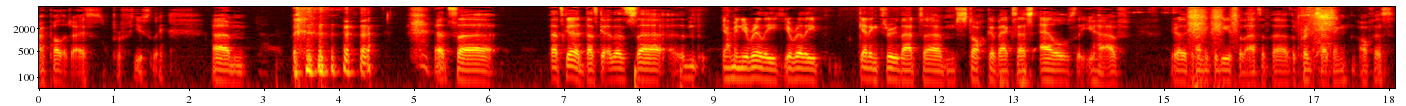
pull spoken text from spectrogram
I, apologize profusely. Um, that's uh, that's good. That's good. That's uh, I mean, you're really you're really getting through that um, stock of excess L's that you have. You're really finding good use for that at the the print setting office.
